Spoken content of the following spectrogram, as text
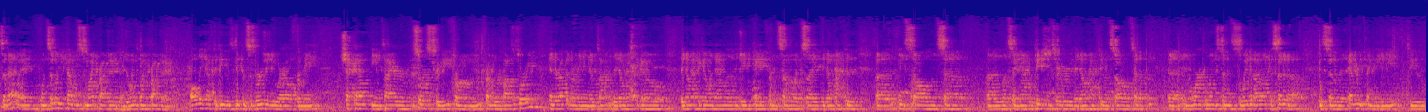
So that way, when somebody comes to my project and joins my project, all they have to do is get the subversion URL for me, check out the entire source tree from from the repository, and they're up and running in no time. They don't have to go. They don't have to go and download the JDK from some website. They don't have to uh, install and set up. Uh, let's say an application server. They don't have to install and set up uh, an Oracle instance. The way that I like to set it up is so that everything you need to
